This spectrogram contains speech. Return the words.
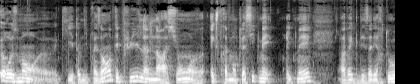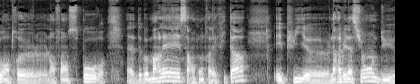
heureusement euh, qui est omniprésente, et puis la narration euh, extrêmement classique, mais rythmée, avec des allers-retours entre l'enfance pauvre de Bob Marley, sa rencontre avec Rita, et puis la révélation du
